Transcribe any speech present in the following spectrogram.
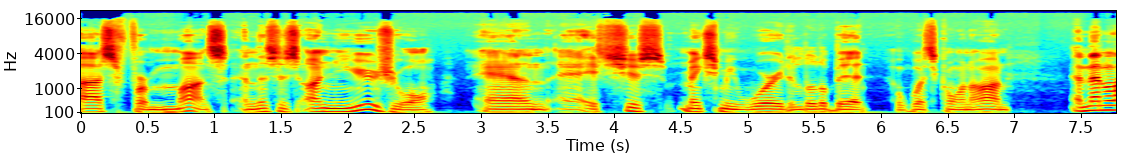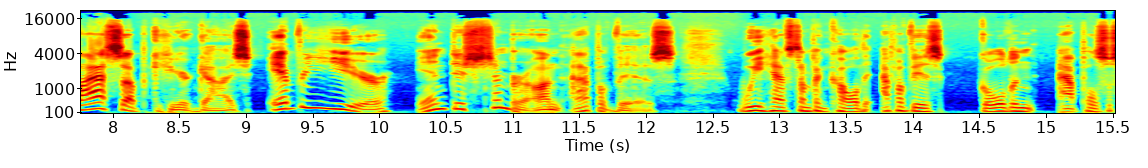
us for months, and this is unusual, and it just makes me worried a little bit of what's going on. And then last up here, guys, every year in December on AppleVis, we have something called the AppleVis Golden Apples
